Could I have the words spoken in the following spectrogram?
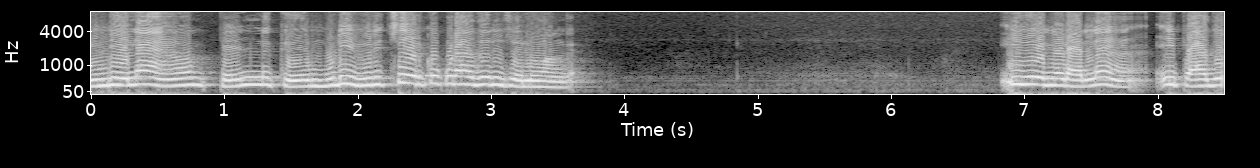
முந்தியெல்லாம் பெண்ணுக்கு முடி விரிச்சே இருக்கக்கூடாதுன்னு சொல்லுவாங்க. இது என்னடால இப்போ அது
